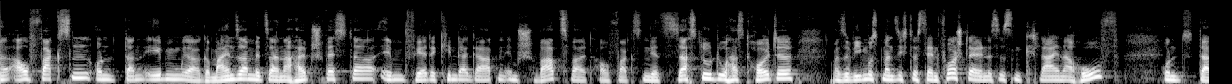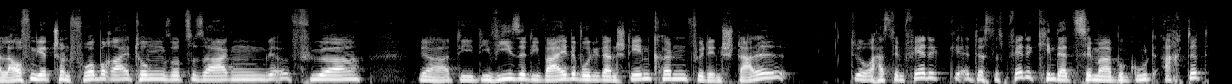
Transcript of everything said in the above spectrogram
aufwachsen und dann eben ja gemeinsam mit seiner Halbschwester im Pferdekindergarten im Schwarzwald aufwachsen. Jetzt sagst du, du hast heute, also wie muss man sich das denn vorstellen? Es ist ein kleiner Hof und da laufen jetzt schon Vorbereitungen sozusagen für ja, die, die Wiese, die Weide, wo die dann stehen können, für den Stall. Du hast den Pferde, das, das Pferdekinderzimmer begutachtet.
